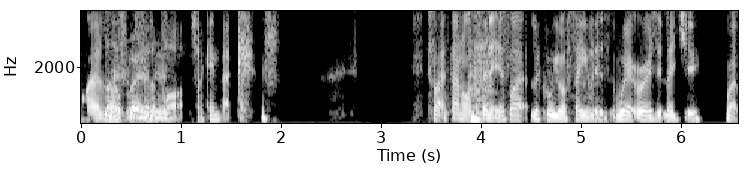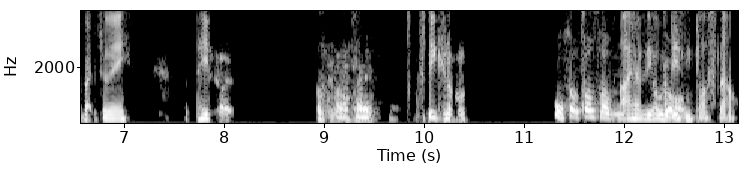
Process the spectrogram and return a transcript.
my life blame fell you. apart, so I came back. it's like Thanos, isn't it? It's like, look all your failures. Where, where has it led you? Right back to me. Heathcote. Okay. Speaking of, Well, sometimes I have the old on. Disney Plus now.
